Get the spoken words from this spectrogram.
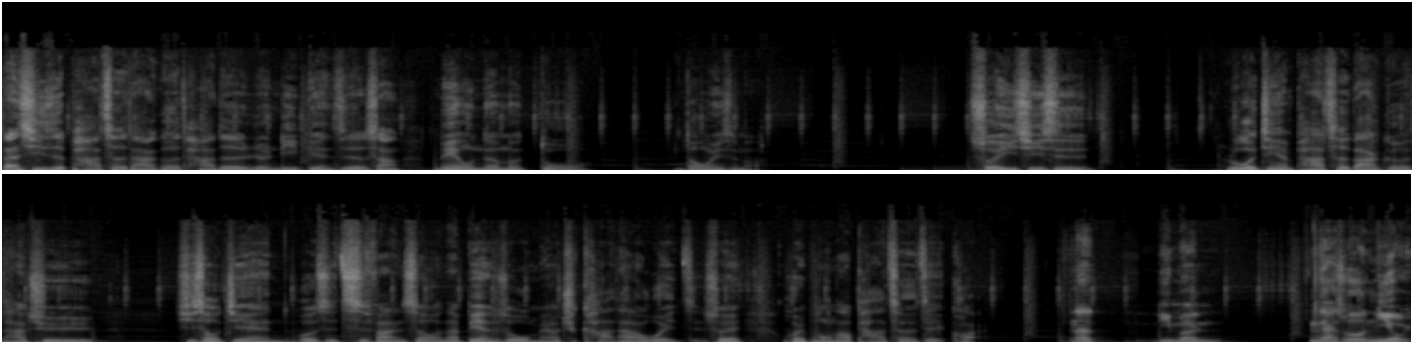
但其实趴车大哥他的人力编制上没有那么多，你懂我意思吗？所以其实如果今天趴车大哥他去洗手间或者是吃饭的时候，那变成说我们要去卡他的位置，所以会碰到趴车这一块。那你们应该说，你有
